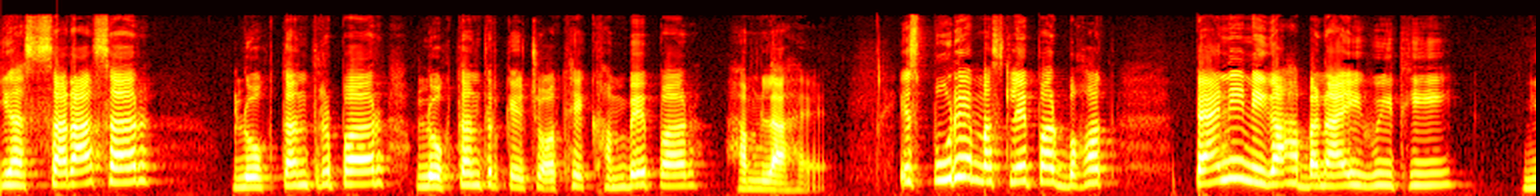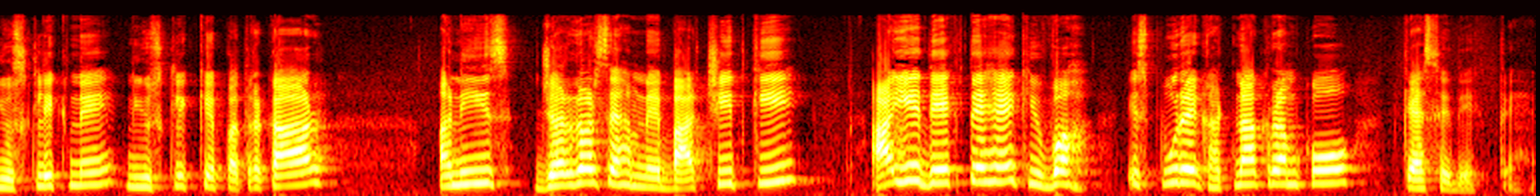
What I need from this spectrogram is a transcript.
यह सरासर लोकतंत्र पर, लोकतंत्र के चौथे खंबे पर हमला है। इस पूरे मसले पर बहुत पैनी निगाह बनाई हुई थी न्यूज़ क्लिक ने। न्यूज़ क्लिक के पत्रकार अनीस जरगर से हमने बातचीत की। आइए देखते हैं कि वह इस पूरे घटनाक्रम को कैसे देखते हैं।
